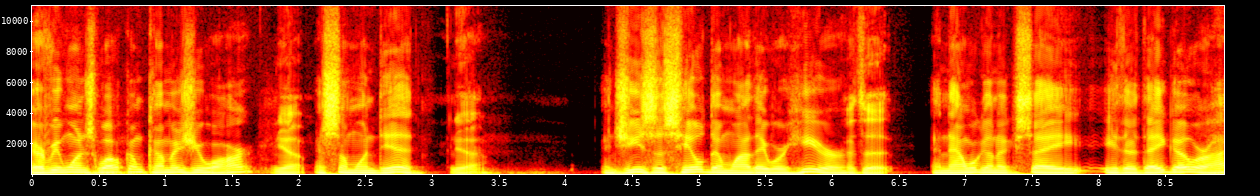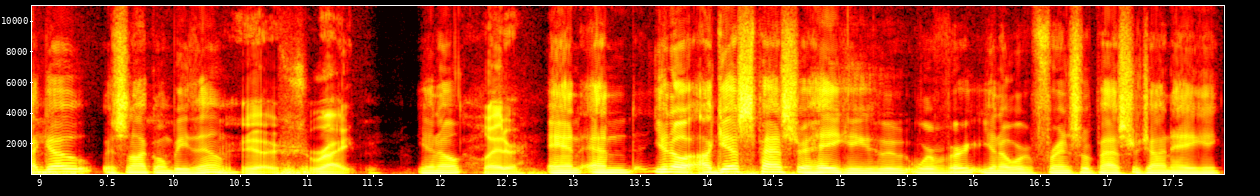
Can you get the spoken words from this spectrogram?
everyone's welcome, come as you are, Yeah. and someone did. Yeah. And Jesus healed them while they were here. That's it. And now we're going to say either they go or I go. It's not going to be them, Yeah. Right. You know? Later. And and you know, I guess Pastor Hagee, who we're very, you know, we're friends with Pastor John Hagee.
